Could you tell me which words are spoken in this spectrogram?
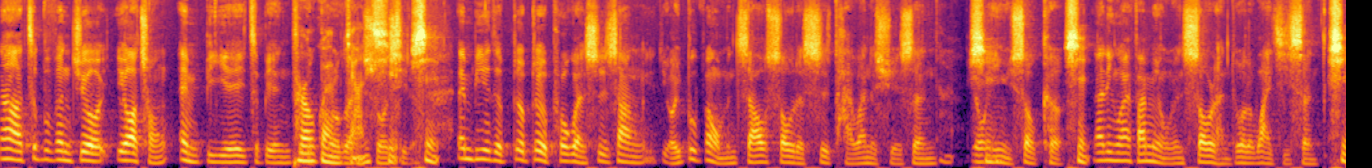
那这部分就又要从 MBA 这边 program 讲起了。是 MBA 的这这个 program，事实上有一部分我们招收的是台湾的学生，用英语授课。是。那另外一方面，我们收了很多的外籍生。是。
